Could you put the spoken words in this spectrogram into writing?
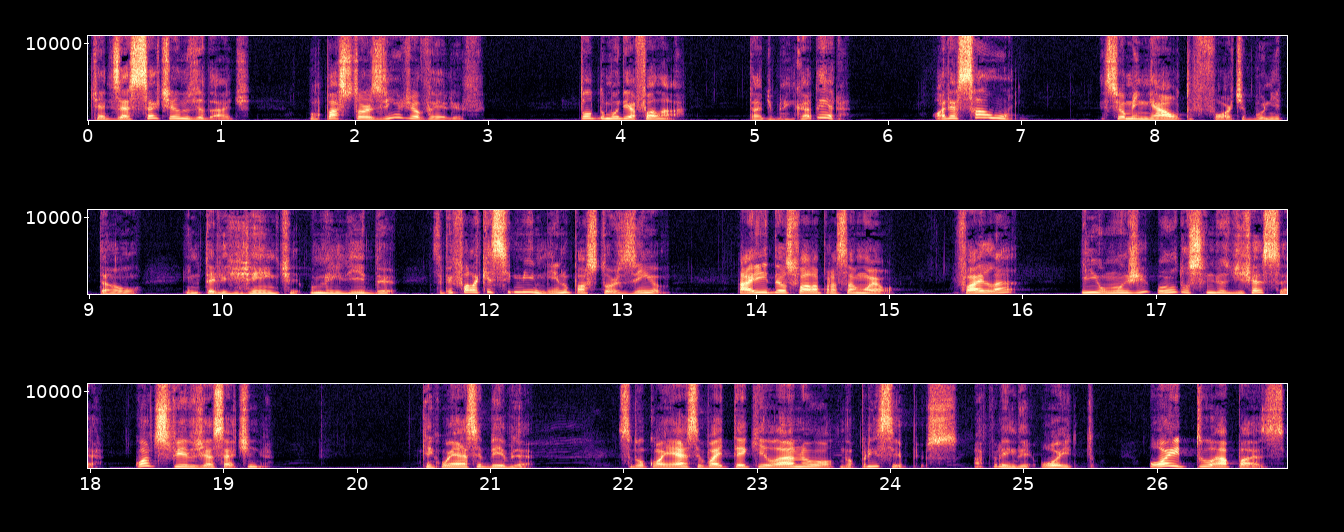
Tinha 17 anos de idade. Um pastorzinho de ovelhas. Todo mundo ia falar: tá de brincadeira. Olha Saul. Esse homem alto, forte, bonitão, inteligente, um líder. Você vem falar que esse menino, pastorzinho, Aí Deus fala para Samuel: vai lá e unge um dos filhos de Jessé. Quantos filhos Jessé tinha? Quem conhece a Bíblia? Se não conhece, vai ter que ir lá no, no Princípios. Aprender. Oito. Oito rapazes.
